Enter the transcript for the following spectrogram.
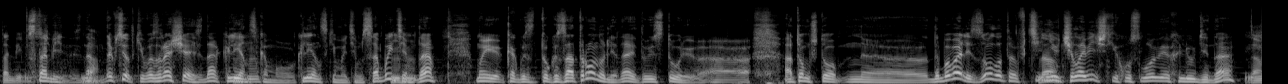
Стабильность. Стабильность, да. да. Так все-таки возвращаясь, да, к Ленскому, uh-huh. к Ленским этим событиям, uh-huh. да, мы как бы только затронули, да, эту историю а, о том, что э, добывали золото в да. нечеловеческих условиях люди, да, да,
